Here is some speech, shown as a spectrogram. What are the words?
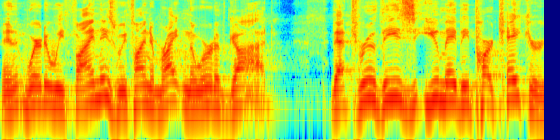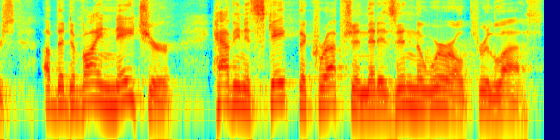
And where do we find these? We find them right in the Word of God that through these you may be partakers of the divine nature, having escaped the corruption that is in the world through lust.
